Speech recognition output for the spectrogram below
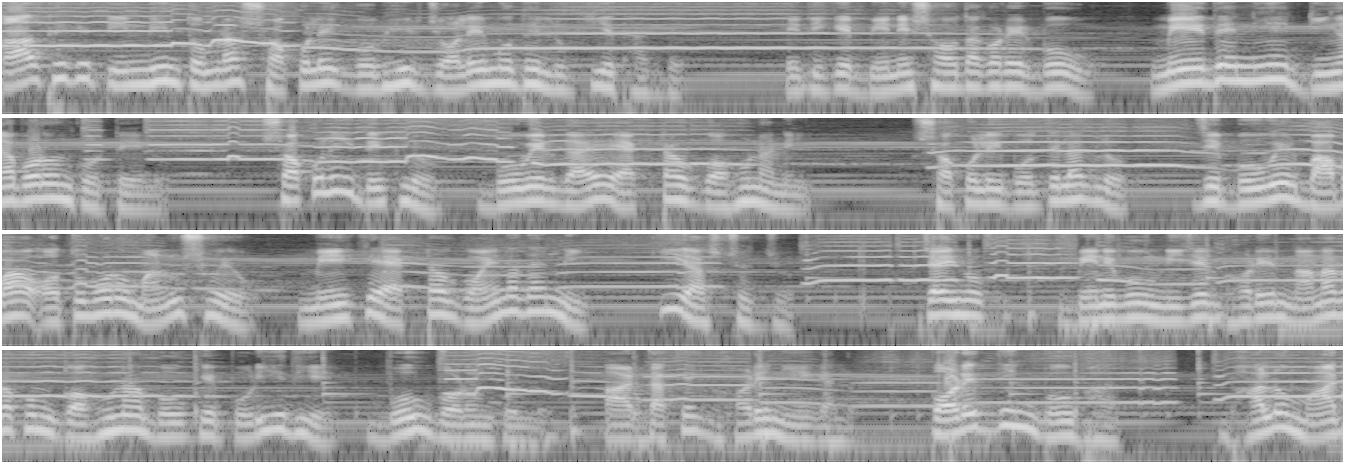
কাল থেকে তিন দিন তোমরা সকলে গভীর জলের মধ্যে লুকিয়ে থাকবে। এদিকে বেনে সওদাগরের বউ মেয়েদের নিয়ে ডিঙাবরণ করতে এলো। সকলেই দেখল বউয়ের গায়ে একটাও গহনা নেই। সকলেই বলতে লাগল যে বউয়ের বাবা অত বড় মানুষ হয়েও মেয়েকে একটাও গয়না দেননি, কি আশ্চর্য। যাই হোক, বেনে বউ নিজের ঘরের নানা রকম গহনা বউকে পরিয়ে দিয়ে বউ বরণ করল আর তাকে ঘরে নিয়ে গেল। পরের দিন বউ ভাত ভালো মাছ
